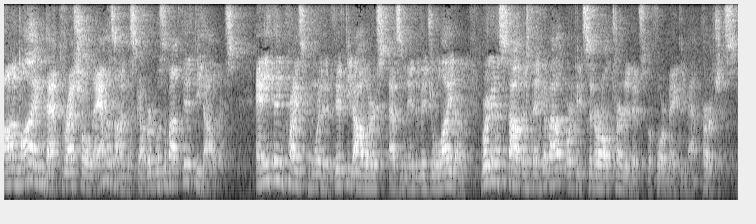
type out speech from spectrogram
Online, that threshold Amazon discovered was about $50. Anything priced more than $50 as an individual item, we're going to stop and think about or consider alternatives before making that purchase.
